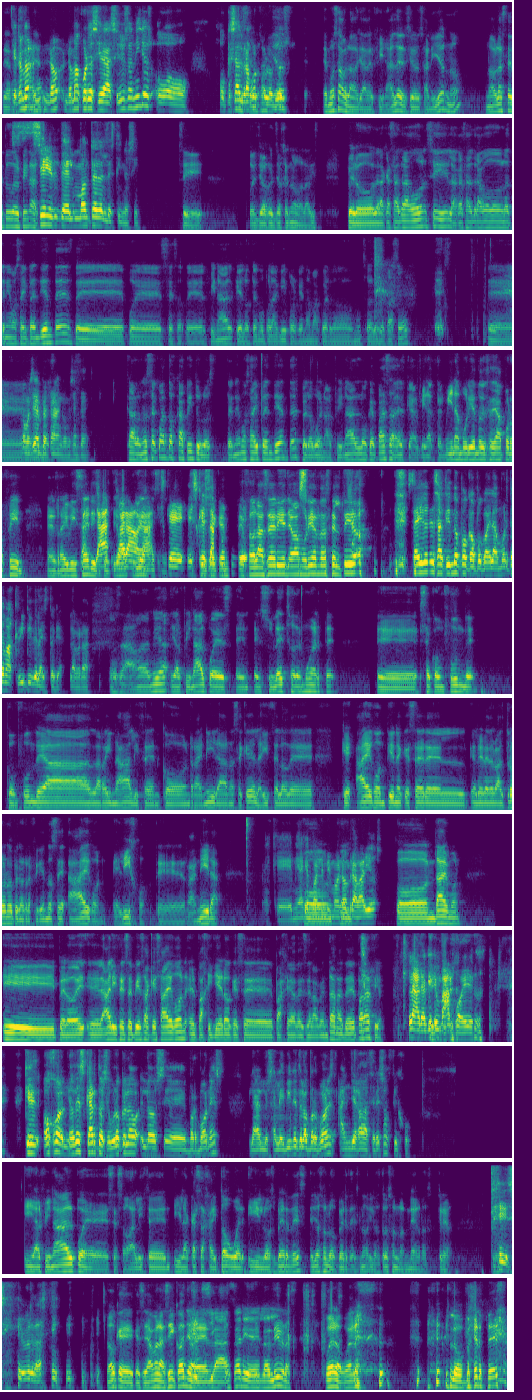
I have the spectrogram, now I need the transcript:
de Que no me, no, no me acuerdo si era Señor de los Anillos o, o que sea el ¿El dragón o los dos. Hemos hablado ya del final del Señor de los Anillos, ¿no? ¿No hablaste tú del final? Sí, del Monte del Destino, sí. Sí, pues yo, yo que no la he visto. Pero de la Casa del Dragón, sí, la Casa del Dragón la teníamos ahí pendientes de, pues eso, del final, que lo tengo por aquí porque no me acuerdo mucho de lo que pasó. Eh, Como siempre, Frank, como siempre. Claro, no sé cuántos capítulos tenemos ahí pendientes, pero bueno, al final lo que pasa es que al final termina muriéndose ya por fin el Rey Viserys. Ya, que ya, muriéndose es que, es que, es desde que empezó la serie lleva muriéndose el tío. se ha ido deshaciendo poco a poco. Es la muerte más creepy de la historia, la verdad. O sea, madre mía, y al final, pues, en, en su lecho de muerte, eh, se confunde, confunde a la reina Alicent con Rhaenyra, no sé qué, le dice lo de que Aegon tiene que ser el, el heredero al trono, pero refiriéndose a Aegon, el hijo de Rhaenyra, Es que mira que Con- pone el mismo con- nombre a varios. con Daemon. Y, pero eh, Alicent se piensa que es Aegon, el pajillero que se pajea desde las ventanas del palacio. Claro que majo es. Que, ojo, no descarto, seguro que lo- los eh, Borbones, la- los alevines de los Borbones han llegado a hacer eso, fijo. Y al final, pues eso, Alicent y la casa Hightower y los verdes, ellos son los verdes, ¿no? Y los otros son los negros, creo. Sí, sí, es verdad. sí. ¿No? Que, que se llaman así, coño, en Sí. la serie, en los libros. Bueno, bueno. los.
